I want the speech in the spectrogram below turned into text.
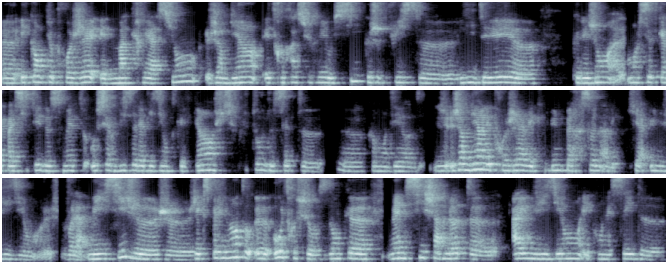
Euh, et quand le projet est ma création, j'aime bien être rassurée aussi que je puisse euh, l'idée, euh, que les gens ont cette capacité de se mettre au service de la vision de quelqu'un. Je suis plutôt de cette, comment dire, j'aime bien les projets avec une personne avec qui a une vision. Voilà. Mais ici, j'expérimente je, autre chose. Donc, même si Charlotte a une vision et qu'on essaye de,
